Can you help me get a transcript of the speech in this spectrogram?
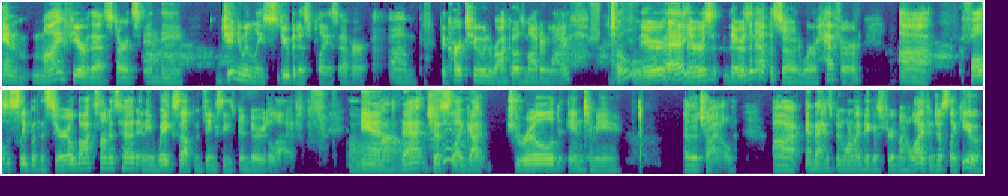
and my fear of that starts in the genuinely stupidest place ever. Um, the cartoon Rocko's Modern Life. Oh, There, okay. there's there's an episode where Heifer uh, falls asleep with a cereal box on his head, and he wakes up and thinks he's been buried alive. Oh, and wow. that just like got drilled into me as a child. Uh, and that has been one of my biggest fears my whole life. And just like you,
